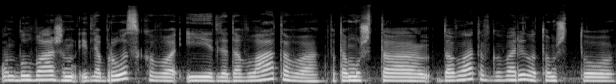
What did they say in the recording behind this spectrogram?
он был важен и для Бродского, и для Довлатова, потому что Довлатов говорил о том, что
